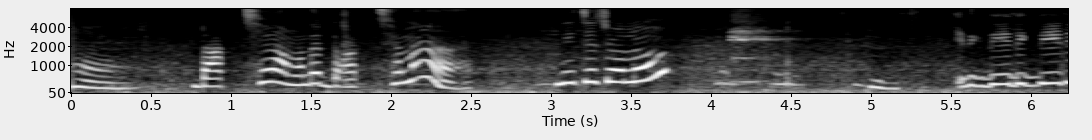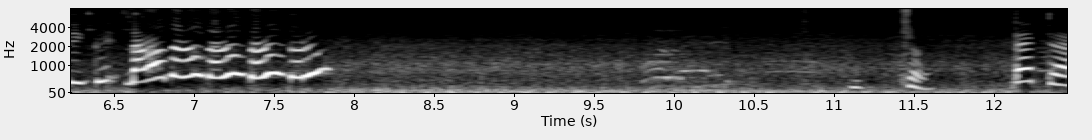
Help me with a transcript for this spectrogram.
হ্যাঁ ডাকছে, আমাদের ডাকছে না। নিচে চলো। এদিক দিয়ে এদিক দিয়ে এদিক দিয়ে। দাঁড়াও দাঁড়াও দাঁড়াও দাঁড়াও দাঁড়াও। চলো। টাটা।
